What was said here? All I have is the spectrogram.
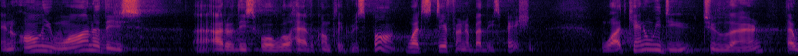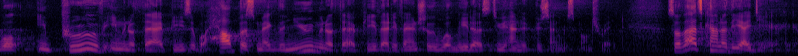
and only one of these, uh, out of these four will have a complete response, what's different about this patient? What can we do to learn that will improve immunotherapies, that will help us make the new immunotherapy that eventually will lead us to 100% response rate? So that's kind of the idea here.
